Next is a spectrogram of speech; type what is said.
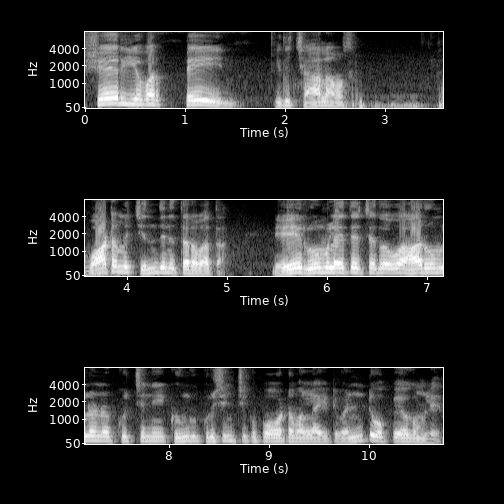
షేర్ యువర్ పెయిన్ ఇది చాలా అవసరం. ఓటమి చెందిన తర్వాత ఏ రూములు అయితే చదవవో ఆ రూమ్లో కూర్చుని కుంగు కృషించుకుపోవటం వల్ల ఎటువంటి ఉపయోగం లేదు.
